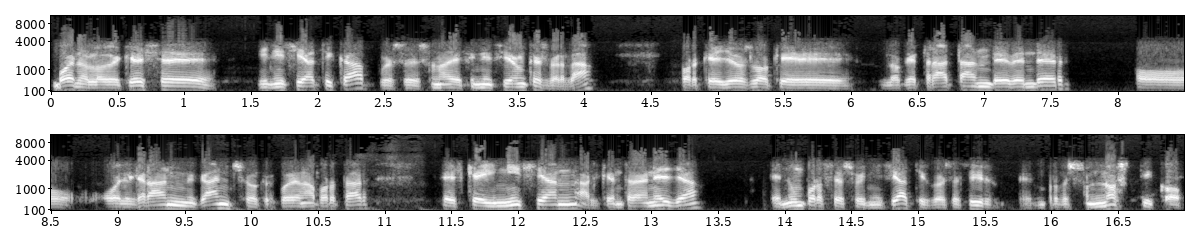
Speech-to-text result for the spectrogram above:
Bueno, lo de que es eh, iniciática, pues es una definición que es verdad, porque ellos lo que lo que tratan de vender o, el gran gancho que pueden aportar es que inician al que entra en ella en un proceso iniciático, es decir, en un proceso gnóstico,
